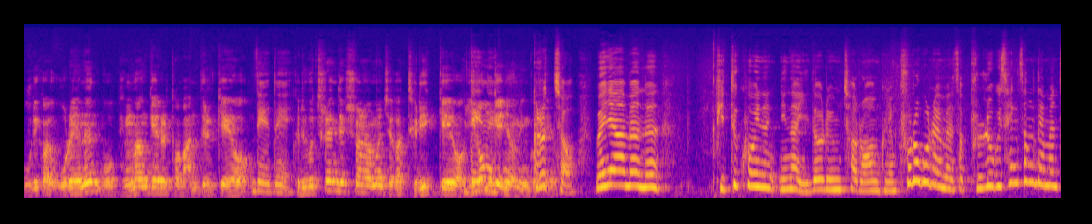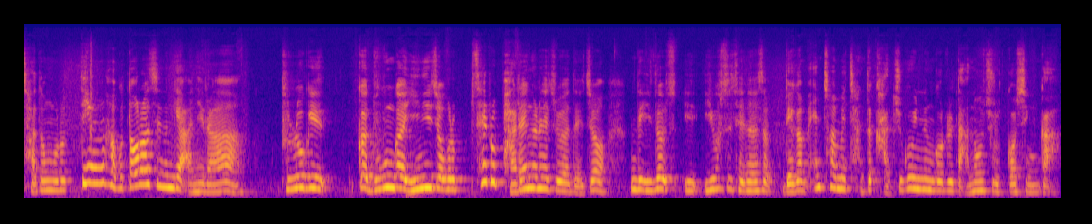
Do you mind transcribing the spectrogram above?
우리가 올해는 뭐 100만 개를 더 만들게요. 네네. 그리고 트랜잭션 하면 제가 드릴게요. 이런 네네. 개념인 거예요. 그렇죠. 왜냐하면은 비트코인이나 이더리움처럼 그냥 프로그램에서 블록이 생성되면 자동으로 띵 하고 떨어지는 게 아니라 블록이 그러니까 누군가 인위적으로 새로 발행을 해줘야 되죠. 근데 이더, 이, 이오스 재단에서 내가 맨 처음에 잔뜩 가지고 있는 거를 나눠줄 것인가?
